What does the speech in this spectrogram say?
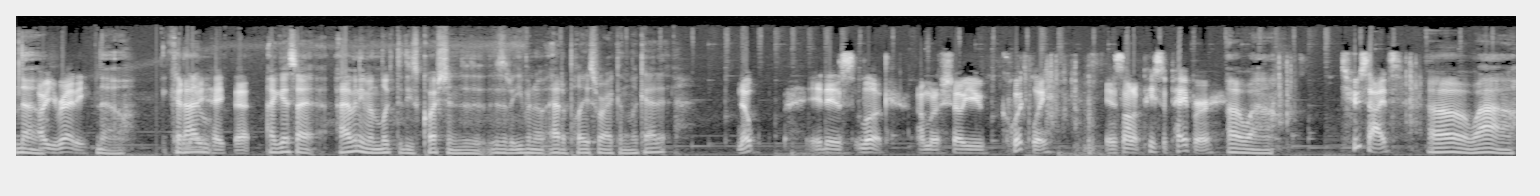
No. Are you ready? no. Could I I? hate that. I guess I. I haven't even looked at these questions. Is it, is it even at a place where I can look at it? Nope. It is. Look, I'm going to show you quickly. It's on a piece of paper, Oh wow. two sides, Oh wow.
